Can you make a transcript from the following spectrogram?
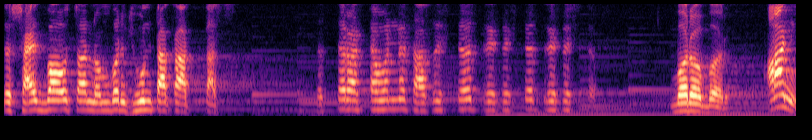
तर शाहिद भाऊचा नंबर घेऊन टाका आत्ताच. सत्तर अठ्ठावन्न सहासष्ट त्रेसष्ट त्रेसष्ट. बरोबर. आणि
